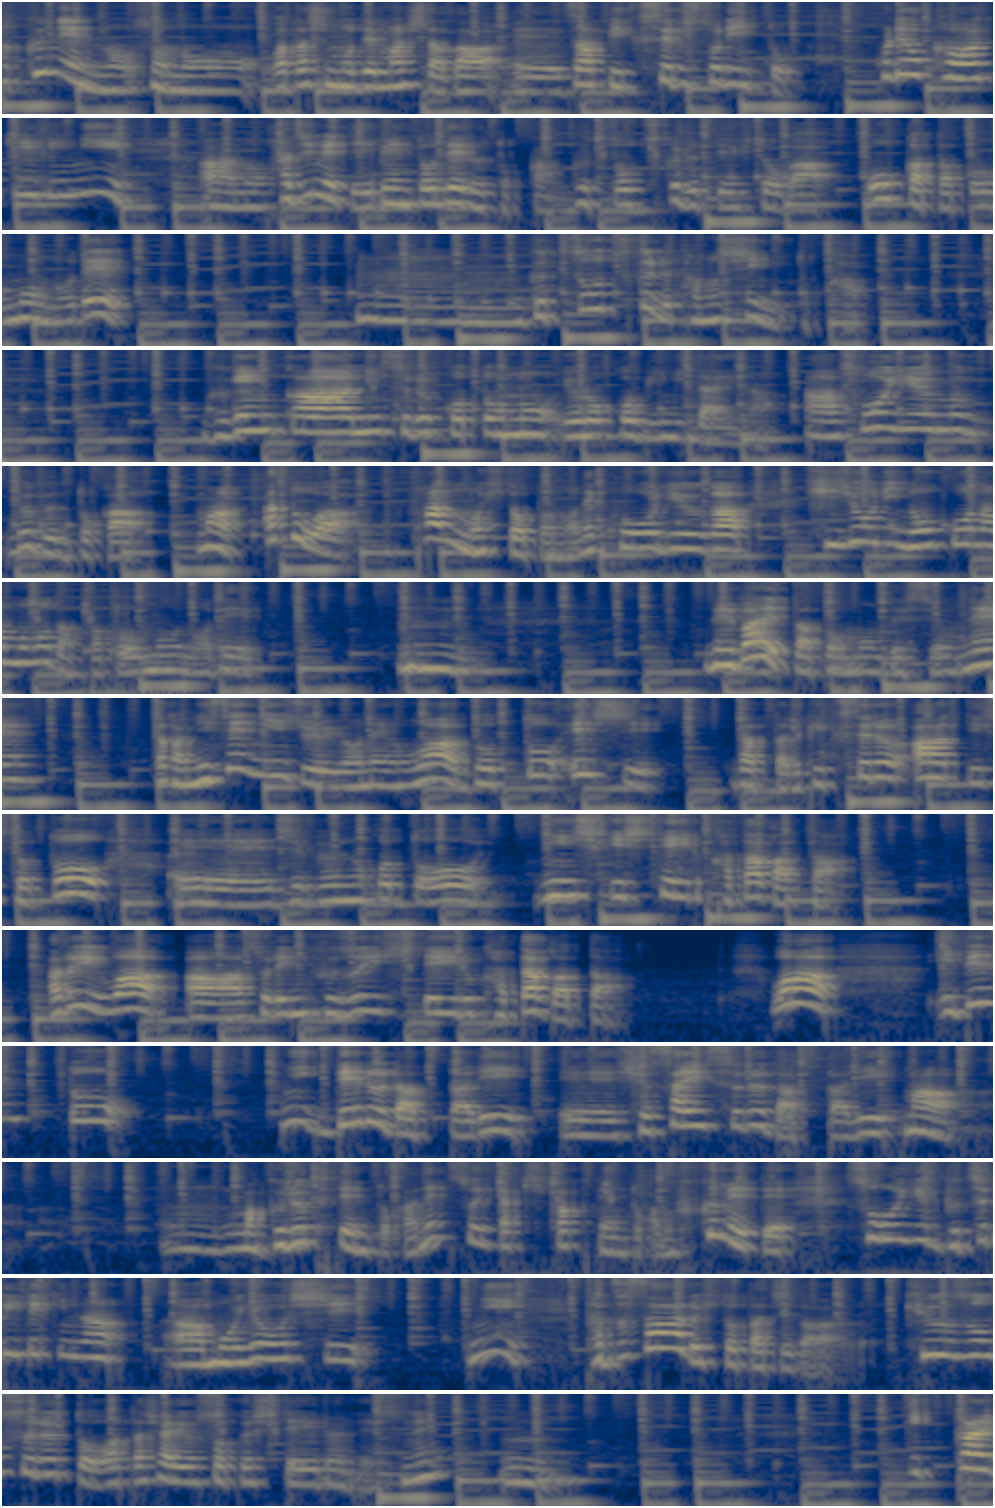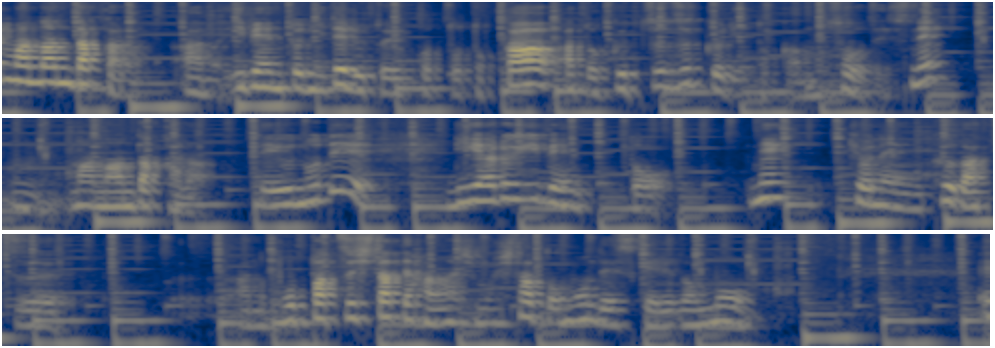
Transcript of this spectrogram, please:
昨年のその私も出ましたが、えー、ザ・ピクセルストリート。これを皮切りにあの初めてイベント出るとかグッズを作るっていう人が多かったと思うのでうーんグッズを作る楽しみとか具現化にすることの喜びみたいなあそういう部分とか、まあ、あとはファンの人との、ね、交流が非常に濃厚なものだったと思うので、うん、芽生えたと思うんですよね。だから2024年はドット絵師だったりピクセルアーティストと、えー、自分のことを認識している方々あるいはあそれに付随している方々はイベントに出るだったり、えー、主催するだったり、まあうんまあ、グループ展とかねそういった企画展とかも含めてそういう物理的なあ催しに携わる人たちが急増すると私は予測しているんですね。うん。1回学んだからあのイベントに出るということとかあとグッズ作りとかもそうですね、うん、学んだからっていうのでリアルイベントね去年9月あの勃発したって話もしたと思うんですけれども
